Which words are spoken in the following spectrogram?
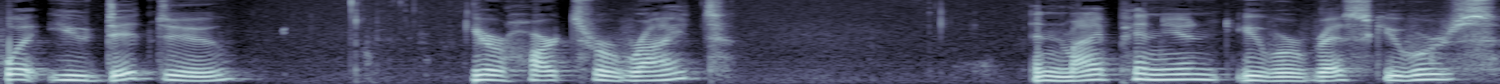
what you did do. Your hearts were right. In my opinion, you were rescuers.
